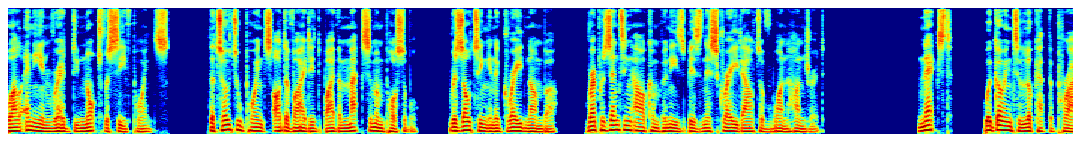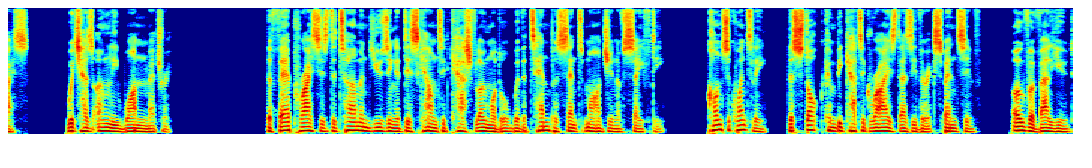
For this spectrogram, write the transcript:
while any in red do not receive points. The total points are divided by the maximum possible, resulting in a grade number, representing our company's business grade out of 100. Next, we're going to look at the price, which has only one metric. The fair price is determined using a discounted cash flow model with a 10% margin of safety. Consequently, the stock can be categorized as either expensive, overvalued,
